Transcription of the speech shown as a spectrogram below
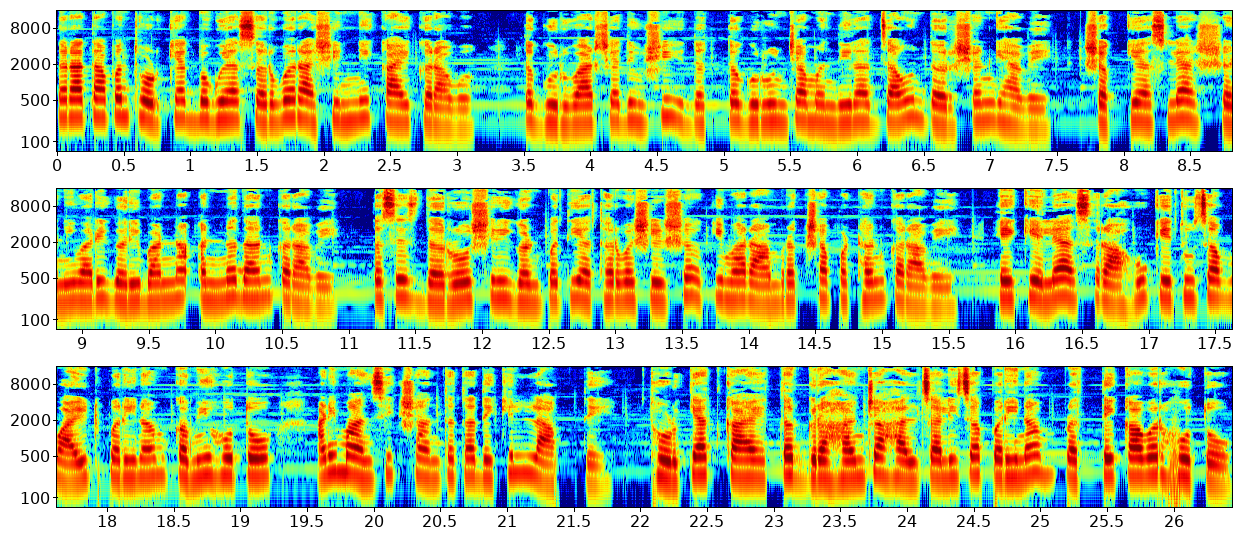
तर आता आपण थोडक्यात बघूया सर्व राशींनी काय करावं. तर गुरुवारच्या दिवशी दत्तगुरूंच्या मंदिरात जाऊन दर्शन घ्यावे. शक्य असल्यास शनिवारी गरिबांना अन्नदान करावे. तसेच दररोज श्री गणपती अथर्व शीर्ष किंवा रामरक्षा पठण करावे. हे केल्यास राहू केतूचा वाईट परिणाम कमी होतो आणि मानसिक शांतता देखील लाभते. थोडक्यात काय? तर ग्रहांच्या हालचालीचा परिणाम प्रत्येकावर होतो.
